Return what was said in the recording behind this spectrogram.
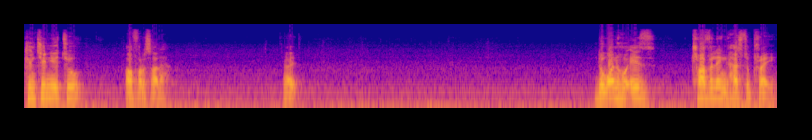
continue to offer salah. Right? The one who is traveling has to pray.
